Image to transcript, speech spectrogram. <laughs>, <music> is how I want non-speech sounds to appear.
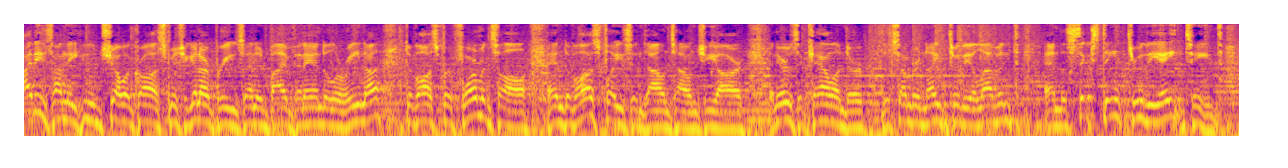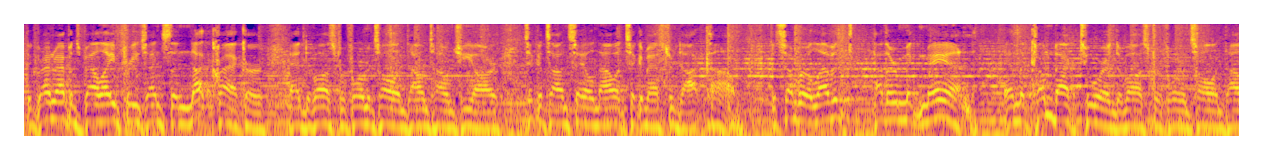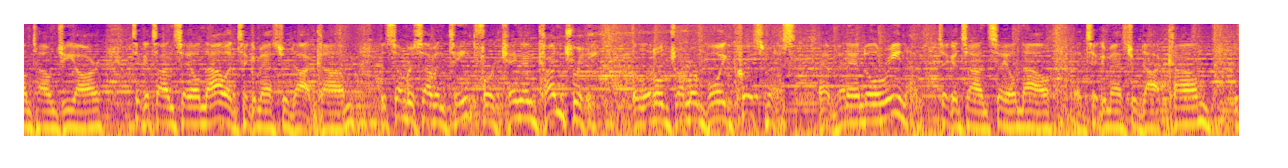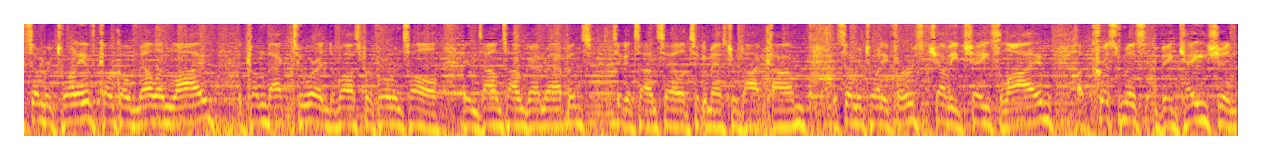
Fridays on the huge show across Michigan are presented by Van Andel Arena, DeVos Performance Hall, and DeVos Place in downtown GR. And here's the calendar December 9th through the 11th and the 16th through the 18th. The Grand Rapids Ballet presents the Nutcracker at DeVos Performance Hall in downtown GR. Tickets on sale now at Ticketmaster.com. December 11th, Heather McMahan and the Comeback Tour at DeVos Performance Hall in downtown GR. Tickets on sale now at Ticketmaster.com. December 17th for King and Country. The Little Drummer Boy Christmas at Van Andel Arena. Tickets on sale now at Ticketmaster.com. December 20th, CoComelon Live, the comeback tour at DeVos Performance Hall in downtown Grand Rapids. Tickets on sale at Ticketmaster.com. December 21st, Chevy Chase Live, a Christmas vacation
